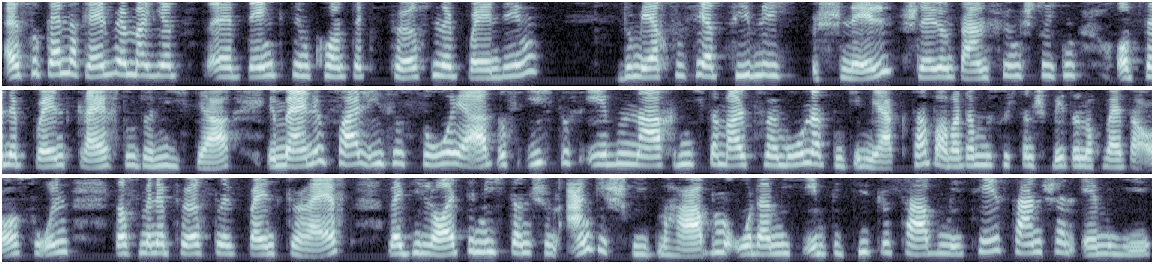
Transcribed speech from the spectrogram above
also generell, wenn man jetzt äh, denkt im Kontext Personal Branding, du merkst es ja ziemlich schnell, schnell unter Anführungsstrichen, ob deine Brand greift oder nicht, ja. In meinem Fall ist es so, ja, dass ich das eben nach nicht einmal zwei Monaten gemerkt habe, aber da muss ich dann später noch weiter ausholen, dass meine Personal Brand greift, weil die Leute mich dann schon angeschrieben haben oder mich eben betitelt haben mit Hey Sunshine Emily,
